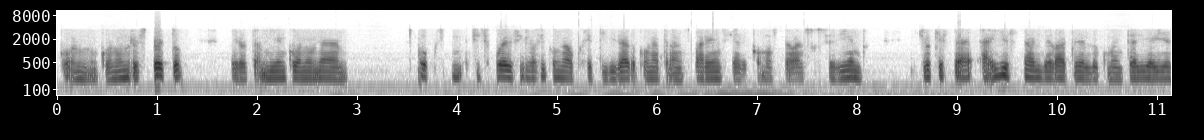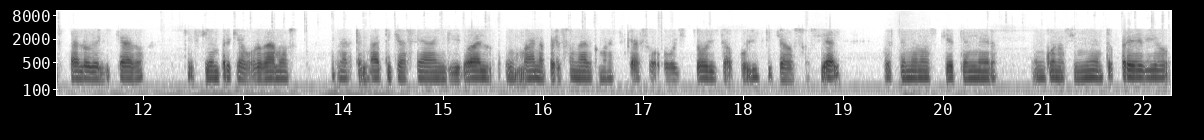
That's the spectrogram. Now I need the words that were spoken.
con, con un respeto pero también con una si se puede decirlo así con una objetividad o con una transparencia de cómo estaban sucediendo Creo que está, ahí está el debate del documental y ahí está lo delicado, que siempre que abordamos una temática, sea individual, humana, personal, como en este caso, o histórica, o política, o social, pues tenemos que tener un conocimiento previo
